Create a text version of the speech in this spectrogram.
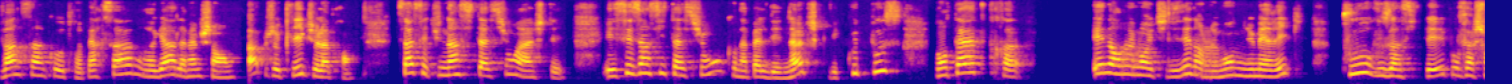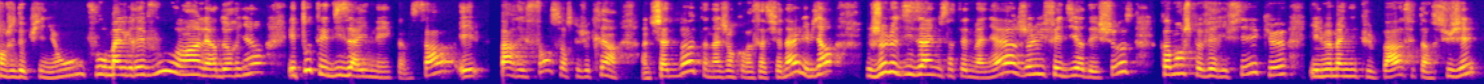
25 autres personnes regardent la même chambre. Hop, je clique, je la prends. Ça, c'est une incitation à acheter. Et ces incitations, qu'on appelle des nudges, des coups de pouce, vont être énormément utilisées dans le monde numérique pour vous inciter, pour faire changer d'opinion, pour malgré vous, hein, l'air de rien. Et tout est designé comme ça. Et par essence, lorsque je crée un, chatbot, un agent conversationnel, eh bien, je le design d'une certaine manière, je lui fais dire des choses. Comment je peux vérifier qu'il ne me manipule pas? C'est un sujet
